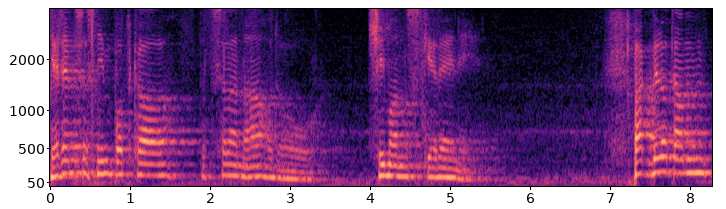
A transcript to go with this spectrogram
Jeden se s ním potkal docela náhodou. Šimon z Kyrény. Pak bylo tam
